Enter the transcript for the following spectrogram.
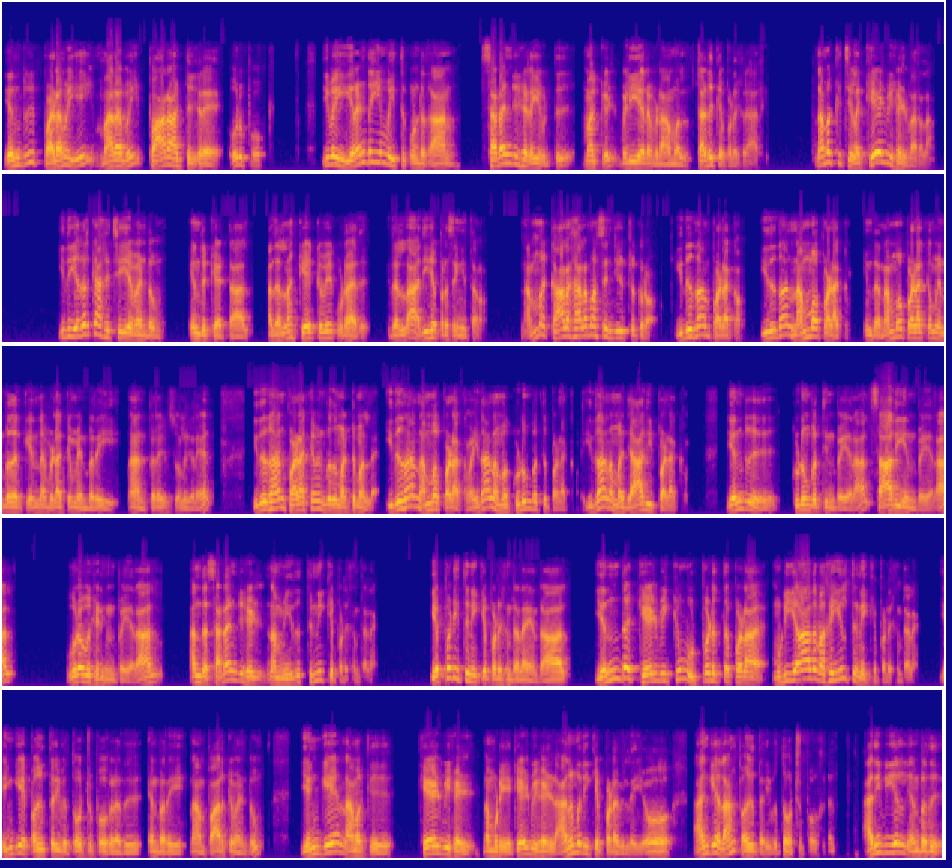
என்று பழமையை மரபை பாராட்டுகிற ஒரு போக்கு. இவை இரண்டையும் வைத்துக் கொண்டுதான் சடங்குகளை விட்டு மக்கள் வெளியேற விடாமல் தடுக்கப்படுகிறார்கள். நமக்கு சில கேள்விகள் வரலாம். இது எதற்காக செய்ய வேண்டும் என்று கேட்டால் அதெல்லாம் கேட்கவே கூடாது. இதெல்லாம் அதிக பிரசங்கித்தனம். நம்ம காலகாலமா செஞ்சுட்டு இருக்கிறோம் இதுதான் பழக்கம். இதுதான் நம்ம பழக்கம். இந்த நம்ம பழக்கம் என்பதற்கு என்ன விளக்கம் என்பதை நான் பிறகு சொல்லுகிறேன். இதுதான் பழக்கம் என்பது மட்டுமல்ல. இதுதான் நம்ம பழக்கம். இதான் நம்ம குடும்பத்து பழக்கம். இதுதான் நம்ம ஜாதி பழக்கம். என்று குடும்பத்தின் பெயரால் சாதியின் பெயரால் உறவுகளின் பெயரால் அந்த சடங்குகள் நம் மீது திணிக்கப்படுகின்றன. எப்படி திணிக்கப்படுகின்றன என்றால் எந்த கேள்விக்கும் உட்படுத்தப்பட முடியாத வகையில் திணிக்கப்படுகின்றன. எங்கே பகுத்தறிவு தோற்று போகிறது என்பதை நாம் பார்க்க வேண்டும். எங்கே நமக்கு கேள்விகள் நம்முடைய கேள்விகள் அனுமதிக்கப்படவில்லையோ அங்கேதான் பகுத்தறிவு தோற்று போகிறது. அறிவியல் என்பது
